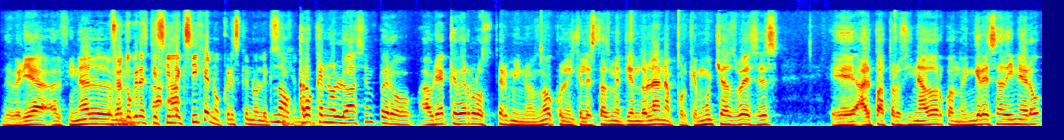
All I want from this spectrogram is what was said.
debería, al final... O sea, ¿tú crees que sí le exigen o crees que no le exigen? No, creo que no lo hacen, pero habría que ver los términos, ¿no? Con el que le estás metiendo lana, porque muchas veces eh, al patrocinador cuando ingresa dinero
